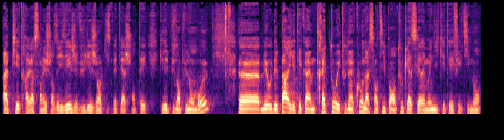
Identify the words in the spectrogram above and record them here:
à pied, traversant les Champs-Élysées. J'ai vu les gens qui se mettaient à chanter, qui étaient de plus en plus nombreux. Euh, mais au départ, il était quand même très tôt et tout d'un coup, on a senti pendant toute la cérémonie qui était effectivement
